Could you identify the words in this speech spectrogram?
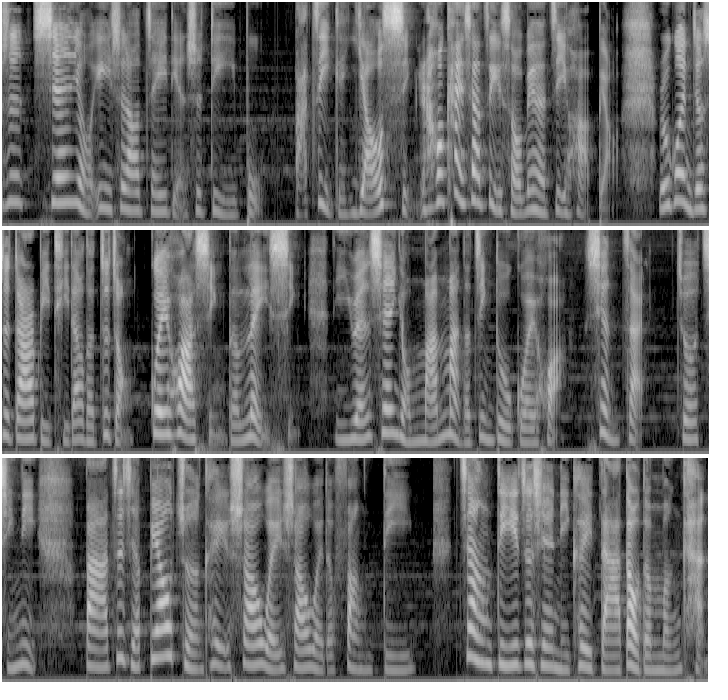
是先有意识到这一点是第一步，把自己给摇醒，然后看一下自己手边的计划表。如果你就是 Darby 提到的这种规划型的类型，你原先有满满的进度规划，现在就请你把自己的标准可以稍微稍微的放低。降低这些你可以达到的门槛，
